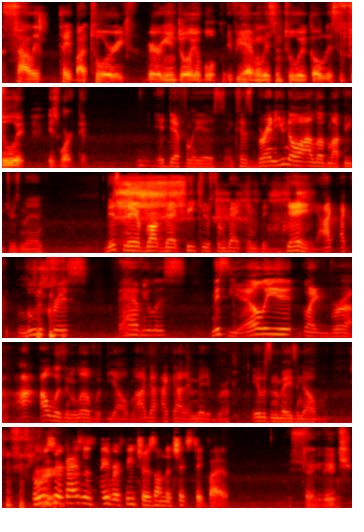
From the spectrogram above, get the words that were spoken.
Solid tape by Tory, very enjoyable. If you haven't listened to it, go listen to it. It's worth it. It definitely is. Because Brandon, you know I love my features, man. This man brought back features from back in the day. I, I could- Ludacris, Fabolous, Missy Elliott. Like, bruh, I, I was in love with the album. I got I gotta admit it, bro. It was an amazing album. Who was your guys' favorite features on the Chixtape Five? Jagged Edge.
